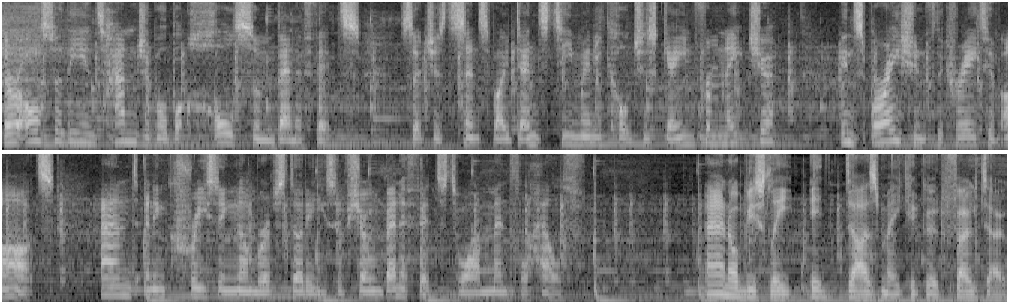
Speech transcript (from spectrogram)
There are also the intangible but wholesome benefits, such as the sense of identity many cultures gain from nature, inspiration for the creative arts, and an increasing number of studies have shown benefits to our mental health. And obviously, it does make a good photo.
